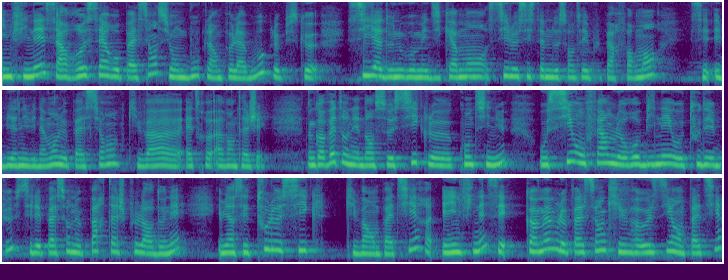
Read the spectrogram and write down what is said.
in fine, ça resserre aux patients si on boucle un peu la boucle, puisque s'il y a de nouveaux médicaments, si le système de santé est plus performant, c'est bien évidemment le patient qui va euh, être avantagé. Donc en fait, on est dans ce cycle continu où si on ferme le robinet au tout début, si les patients ne partagent plus leurs données, eh bien c'est tout le cycle qui va en pâtir. Et in fine, c'est quand même le patient qui va aussi en pâtir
